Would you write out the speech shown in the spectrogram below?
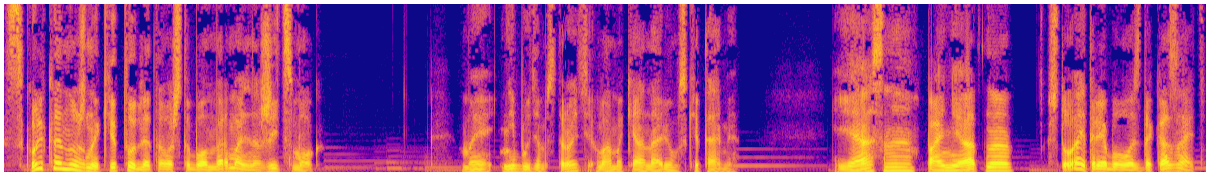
Сколько нужно киту для того, чтобы он нормально жить смог? Мы не будем строить вам океанариум с китами. Ясно, понятно. Что и требовалось доказать.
